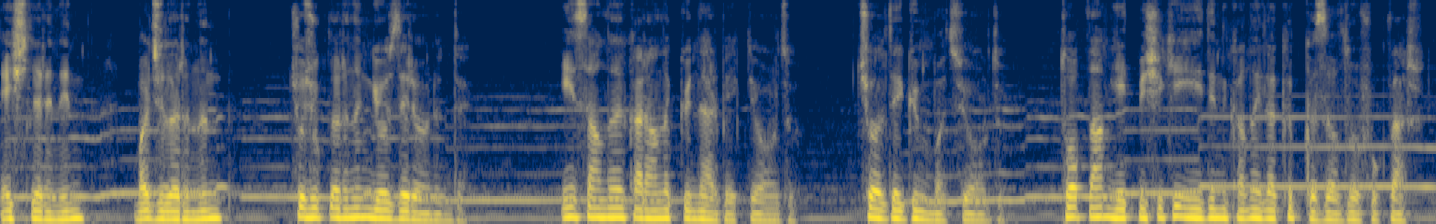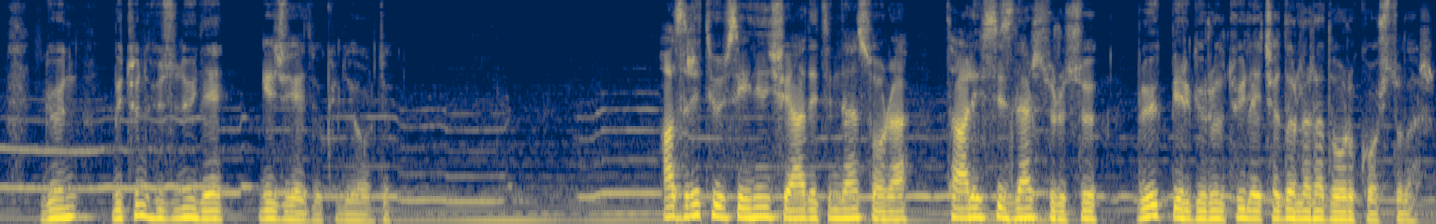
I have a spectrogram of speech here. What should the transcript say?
eşlerinin, bacılarının, çocuklarının gözleri önünde. İnsanlığı karanlık günler bekliyordu. Çölde gün batıyordu. Toplam 72 yiğidin kanıyla kıpkızıldı ufuklar. Gün bütün hüznüyle geceye dökülüyordu. Hazreti Hüseyin'in şehadetinden sonra talihsizler sürüsü büyük bir gürültüyle çadırlara doğru koştular.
